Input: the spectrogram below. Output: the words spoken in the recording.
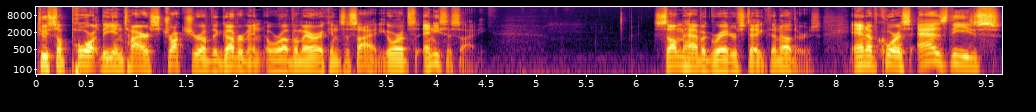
to support the entire structure of the government or of American society or of any society. Some have a greater stake than others. And of course, as these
